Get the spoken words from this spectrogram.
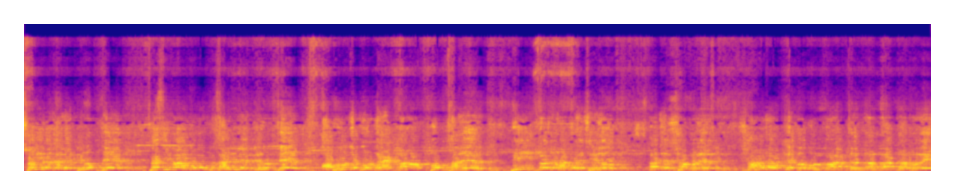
স্বৈরাচারের বিরুদ্ধে ফেসিবাদ এবং জালিমের বিরুদ্ধে অভূতপূর্ব এক গণঅভ্যুত্থানের ভিত রচনা করেছিল তাদের সকলের শাহাদাতকে কবুল করার জন্য আল্লাহ দরবারে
